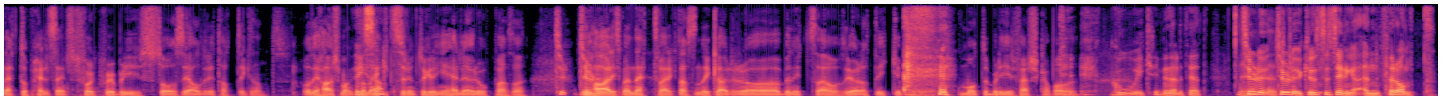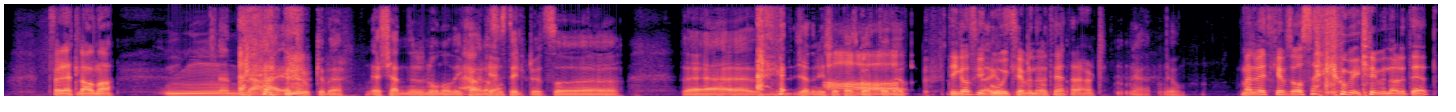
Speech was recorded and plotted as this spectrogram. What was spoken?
nettopp Hells Angels-folk, for de blir så å si aldri tatt. ikke sant? Og de har så mange connects rundt omkring i hele Europa. Så Tror, de har liksom et nettverk da, som de klarer å benytte seg av, og gjør at de ikke på en måte blir ferska på det. god i kriminalitet? Tror du, ja, tror du kunstutstillinga en front for et eller annet? Mm, nei, jeg tror ikke det. Jeg kjenner noen av de karene okay. som stilte ut, så jeg kjenner de såpass godt. Det, De er ganske gode i kriminalitet, har jeg hørt. ja, jo. Men vet du hvem som også er god i kriminalitet?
